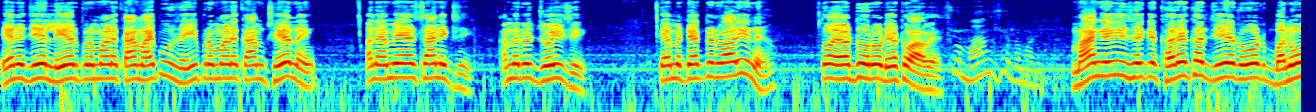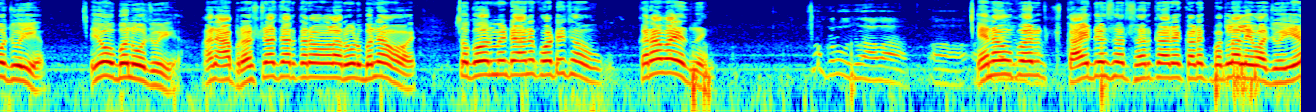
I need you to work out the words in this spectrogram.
એને જે લેયર પ્રમાણે કામ આપ્યું છે એ પ્રમાણે કામ છે નહીં. અને અમે સ્થાનિક છીએ. અમે રોજ જોઈ છીએ. કે અમે ટ્રેક્ટર વાળીને તો અડધો રોડ હેઠો આવે. માંગ એવી છે કે ખરેખર જે રોડ બનવો જોઈએ એવો બનવો જોઈએ. અને આ ભ્રષ્ટાચાર કરવાવાળા રોડ બનાવવા હોય તો ગવર્મેન્ટે આને કોર્ટે કરાવાય જ નહીં. શું કરવું જોઈએ એના ઉપર કાયદેસર સરકારે કડક પગલાં લેવા જોઈએ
